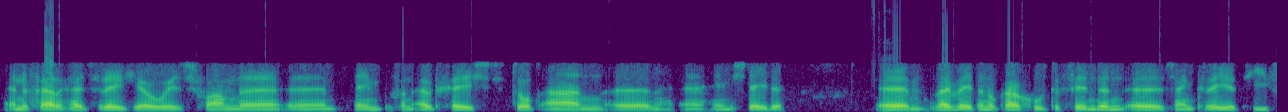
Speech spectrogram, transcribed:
En de veiligheidsregio is van, van Uitgeest tot aan Heemstede. Uh, wij weten elkaar goed te vinden, uh, zijn creatief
